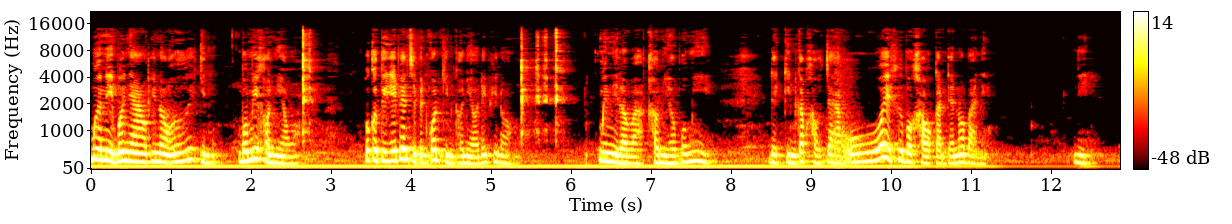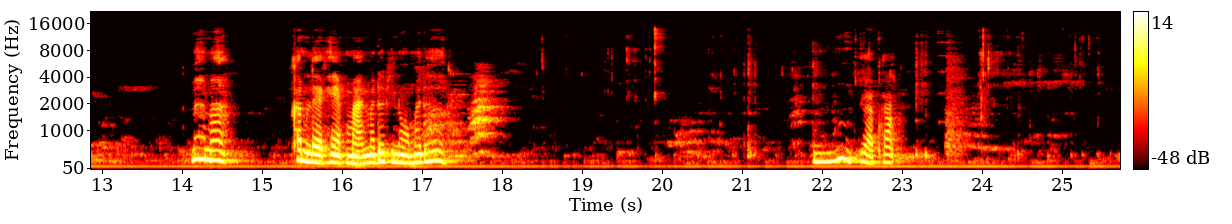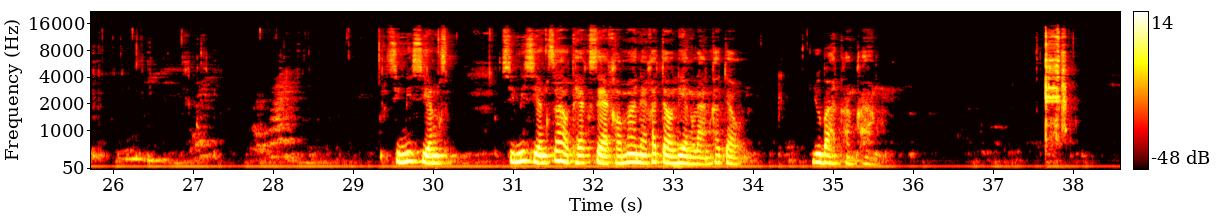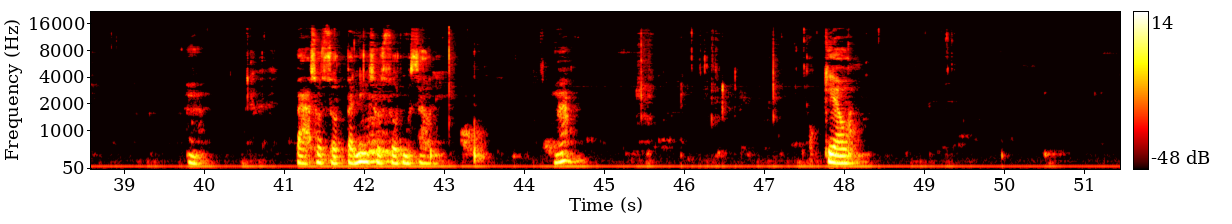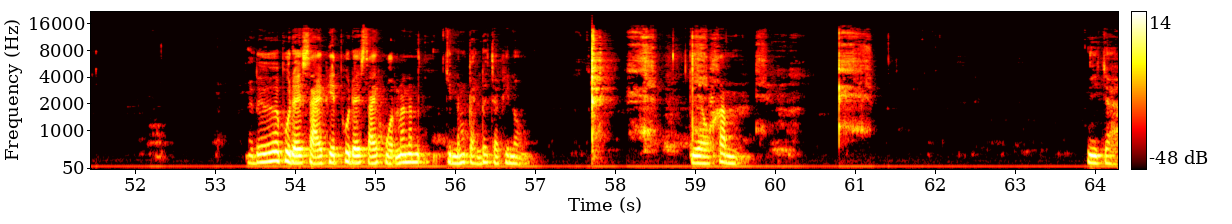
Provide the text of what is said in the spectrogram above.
มื้อนี้บ่ยาวพี่น้องเอ้ยกินบ่มีข้าวเหนียว ปกติยายเพี้ยนสิเป็นคนกินข้าวเหนียวได้พี่น้องมื้อนี้ละว่าข้าวเหนียวบ่มีได้กินกับข้าวจ้าโอ้ย คือบ่เข้ากันแต่นอบาดนี้นี่มามาคำแรกแหกหมานมาเด้อพี่น้องมาเด้ออืมอยากพักสิมีเสียง สิมีเสียงเศร้าแท็กแสกเขามาเนี่ยข้าเจ้าเลี้ยงหลานข้าเจ้า อยู่บ้านข้างๆป่าสดๆปลานิ่มสดๆมือเช้านี่มาแก้วมาเด้อผู้ใดสายเผ็ดผู้ใดสายโหดมาน้ำกินน้ำกันเด้อจ้ะพี่น้องแก้วคำ นี่จ้ะ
